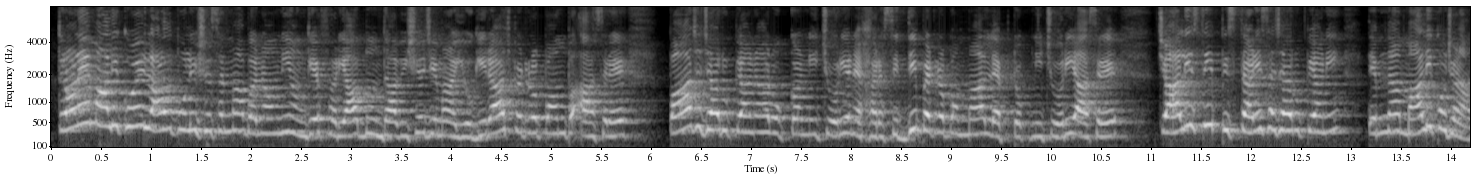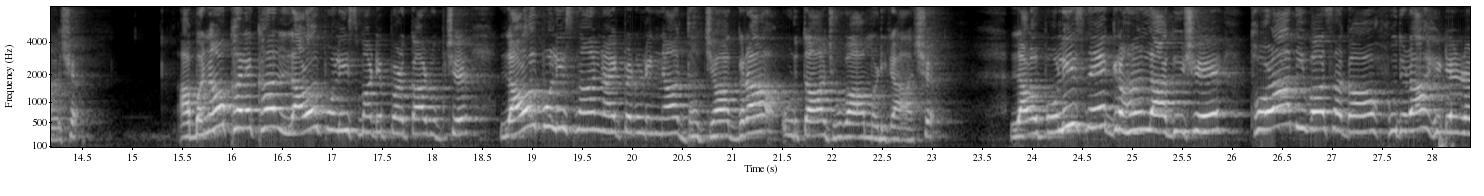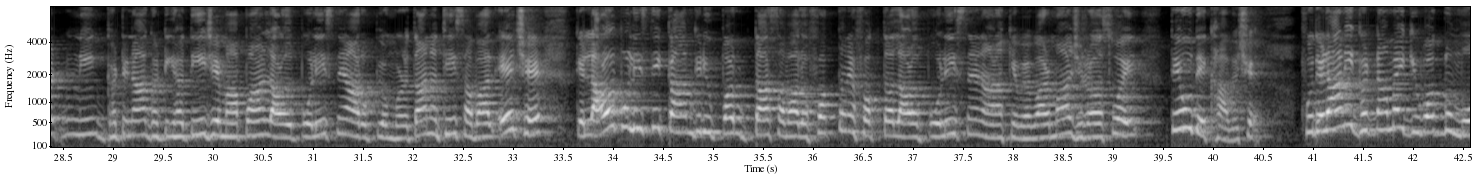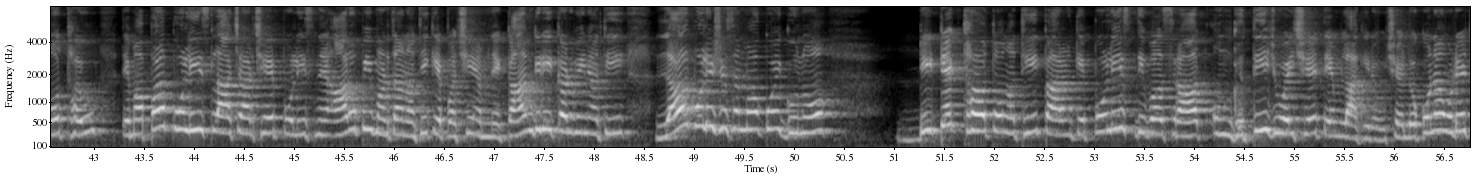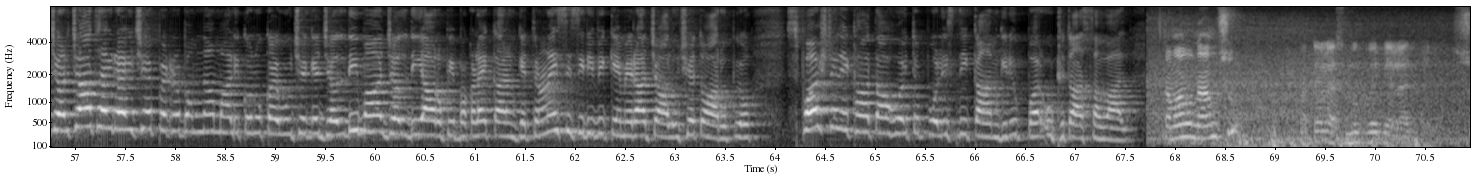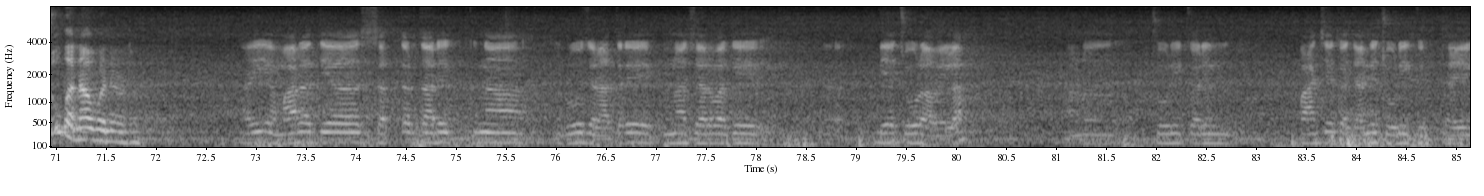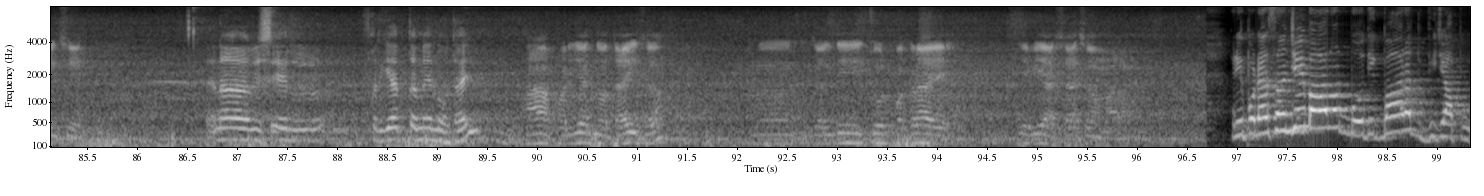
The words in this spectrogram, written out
ત્રણેય માલિકોએ લાળો પોલીસ સ્ટેશનમાં બનાવની અંગે ફરિયાદ નોંધાવી છે, જેમાં યોગીરાજ પેટ્રોલ પંપ આશરે પાંચ હજાર રૂપિયાના રોકડની ચોરી અને હરસિદ્ધિ પેટ્રોલ પંપમાં લેપટોપની ચોરી આશરે ચાલીસથી પિસ્તાળીસ હજાર રૂપિયાની તેમના માલિકો જણાવે છે. આ બનાવ ખરેખર લાળોલ પોલીસ માટે પડકારરૂપ છે. લાળોલ પોલીસના નાઇટ પેટ્રોલિંગના ધજાગરા ઉડતા જોવા મળી રહ્યા છે. લાડોલ પોલીસને ગ્રહણ લાગ્યું છે. થોડા દિવસ અગાઉ હુદડા હિટ એન્ડ રનની ઘટના ઘટી હતી, જેમાં પણ લાહોર પોલીસને આરોપીઓ મળતા નથી. સવાલ એ છે કે લાહોર પોલીસની કામગીરી ઉપર ઉઠતા સવાલો ફક્ત ને ફક્ત લાહોર પોલીસને નાણાકીય વ્યવહારમાં જ રસ હોય તેવું દેખાવે છે. ફુદેડાની ઘટનામાં એક યુવકનું મોત થયું. તેમાં પણ પોલીસ લાચાર છે. પોલીસને આરોપી મળતા નથી કે પછી એમને કામગીરી કરવી નથી. લાલ પોલીસ સ્ટેશનમાં કોઈ ગુનો ડિટેક્ટ થતો નથી કારણ કે પોલીસ દિવસ રાત ઊંઘતી જ હોય છે તેમ લાગી રહ્યું છે. લોકોના મોઢે ચર્ચા થઈ રહી છે. પેટ્રોલ પંપના માલિકોનું કહેવું છે કે જલ્દીમાં જલ્દી આરોપી પકડાય કારણ કે ત્રણેય સીસીટીવી કેમેરા ચાલુ છે તો આરોપીઓ સ્પષ્ટ દેખાતા હોય તો પોલીસની કામગીરી ઉપર ઉઠતા સવાલ. તમારું નામ શું? પટેલ હસમુખભાઈ પહેલાંભાઈ શું બનાવ બન્યો હતો? અહીં અમારા ત્યાં સત્તર તારીખના રોજ રાત્રે પૂના ચાર વાગે બે ચોર આવેલા. અને ચોરી કરીને પાંચેક હજારની ચોરી થયેલ છે. એના વિશે ફરિયાદ તમે નોંધાઈ? હા ફરિયાદ નોંધાઈ છે. જલ્દી ચોર પકડાય એવી આશા છે અમારા રિપોર્ટર સંજય બારોટ બોધિક ભારત વિજાપુર.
